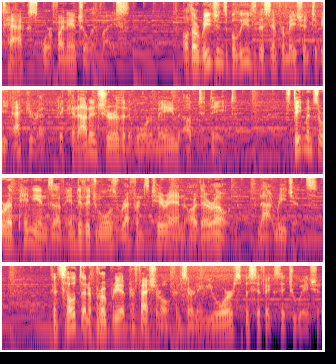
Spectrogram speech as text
tax, or financial advice. Although Regions believes this information to be accurate, it cannot ensure that it will remain up to date. Statements or opinions of individuals referenced herein are their own, not Regions. Consult an appropriate professional concerning your specific situation.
